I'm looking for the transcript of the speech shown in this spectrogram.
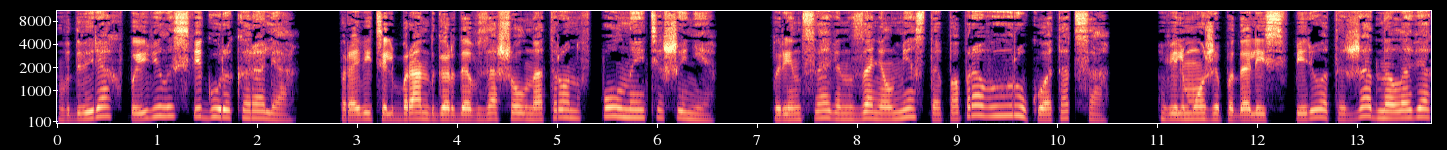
В дверях появилась фигура короля. Правитель Брандгарда взошел на трон в полной тишине. Принц Авен занял место по правую руку от отца. Вельможи подались вперед, жадно ловя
